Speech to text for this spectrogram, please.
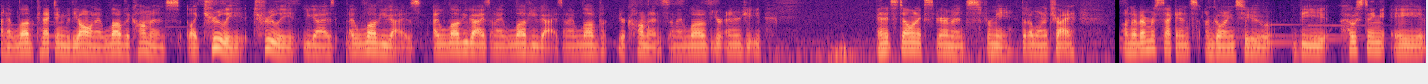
And I love connecting with y'all and I love the comments. Like, truly, truly, you guys, I love you guys. I love you guys and I love you guys. And I love your comments and I love your energy. And it's still an experiment for me that I want to try. On November 2nd, I'm going to be hosting a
